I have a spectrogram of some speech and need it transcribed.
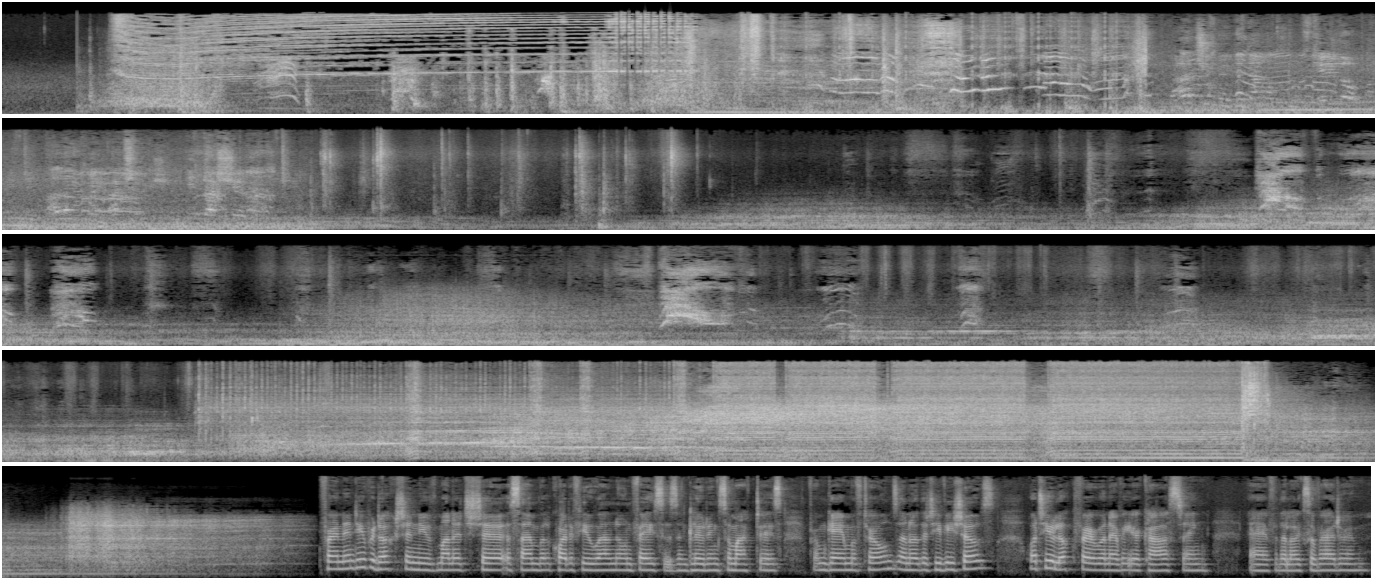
An indie production, you've managed to assemble quite a few well known faces, including some actors from Game of Thrones and other TV shows. What do you look for whenever you're casting uh, for the likes of Red Room?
